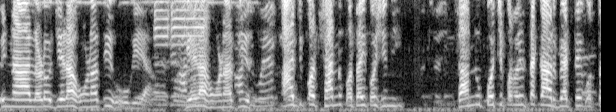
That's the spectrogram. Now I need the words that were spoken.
ਵੀ ਨਾ ਲੜੋ ਜਿਹੜਾ ਹੋਣਾ ਸੀ ਹੋ ਗਿਆ। ਜਿਹੜਾ ਹੋਣਾ ਸੀ ਅੱਜ ਕੁਝ ਸਾਨੂੰ ਪਤਾ ਹੀ ਕੁਝ ਨਹੀਂ। ਸਾਨੂੰ ਕੁਝ ਪਤਾ ਨਹੀਂ ਤਾਂ ਘਰ ਬੈਠੇ ਪੁੱਤ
